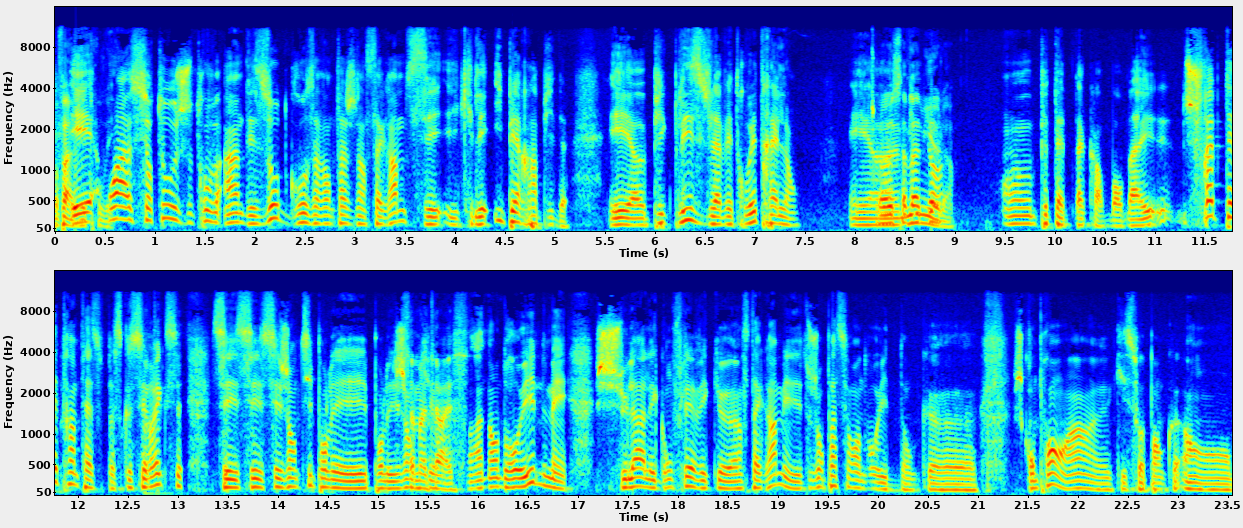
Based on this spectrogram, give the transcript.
Enfin, Et moi, surtout, je trouve un des autres gros avantages d'Instagram, c'est qu'il est hyper rapide. Et euh, je l'avais trouvé très lent. Et Euh, ça va mieux là. Euh, peut-être, d'accord. Bon, bah, je ferai peut-être un test parce que c'est vrai que c'est- gentil pour les pour les gens Ça qui ont un Android, mais je suis là à les gonfler avec euh, Instagram et il est toujours pas sur Android, donc euh, je comprends hein, euh, qu'il soit pas en, en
